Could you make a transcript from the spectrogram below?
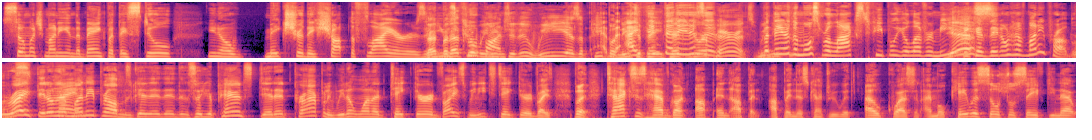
so much money in the bank, but they still, you know, make sure they shop the flyers and That- use but that's what we need coupons. to do. We as a people need I to pay think that it attention to our a- parents. We but they're to- the most relaxed people you'll ever meet Yes. because they don't have money problems. Right, they don't have money problems. 'cause they- they- So your parents did it properly. We don't want to take their advice. We need to take their advice. But taxes have gone up and up and up in this country without question. I'm okay with social safety net,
